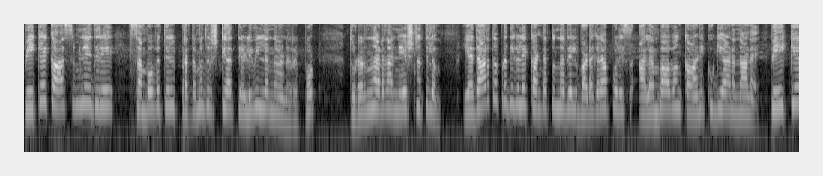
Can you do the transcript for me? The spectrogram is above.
പി കെ കാസിമിനെതിരെ സംഭവത്തിൽ പ്രഥമദൃഷ്ട്യാ തെളിവില്ലെന്നാണ് റിപ്പോർട്ട്. തുടർന്ന് നടന്ന അന്വേഷണത്തിലും യഥാർത്ഥ പ്രതികളെ കണ്ടെത്തുന്നതിൽ വടകര പോലീസ് അലംഭാവം കാണിക്കുകയാണെന്നാണ് പി കെ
